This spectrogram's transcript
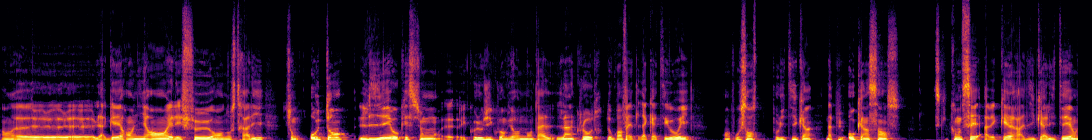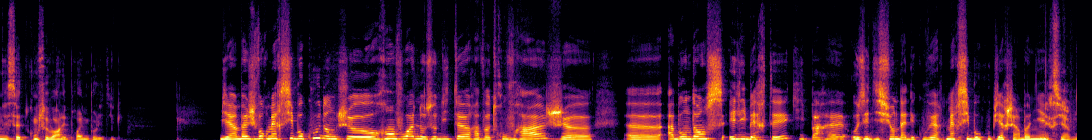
Euh, la guerre en Iran et les feux en Australie sont autant liés aux questions euh, écologiques ou environnementales l'un que l'autre. Donc en fait, la catégorie, au sens politique, hein, n'a plus aucun sens. Ce qui compte, c'est avec quelle radicalité on essaie de concevoir les problèmes politiques. Bien, bah, je vous remercie beaucoup. Donc, je renvoie nos auditeurs à votre ouvrage euh, Abondance et liberté, qui paraît aux éditions de la Découverte. Merci beaucoup, Pierre Charbonnier. Merci à vous.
